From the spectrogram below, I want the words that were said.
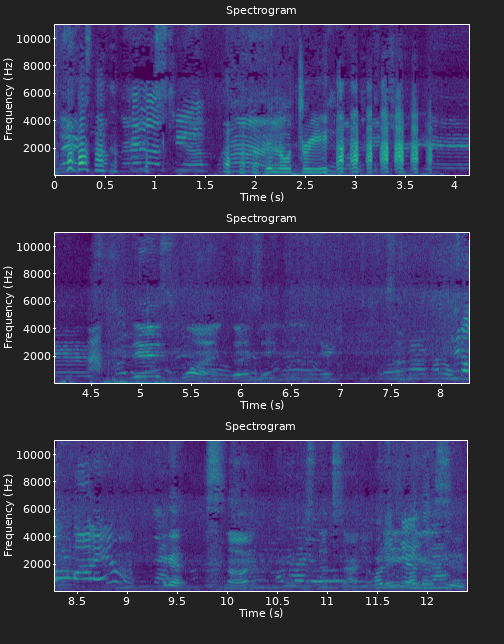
Next next. Hello, tree. Hello, tree. Your picture is this one. Gonna say You don't fall in. Okay. it's not. It's not sad. What, what Okay. is this?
